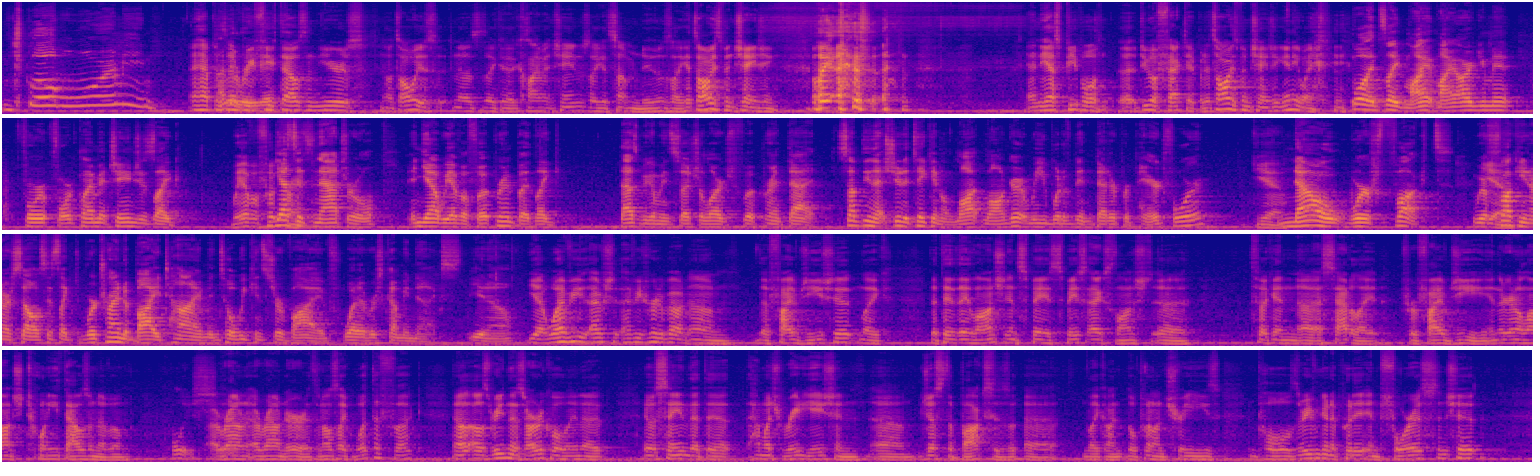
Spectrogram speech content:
It's global warming. It happens every few it. thousand years. No, it's always no, it's like a climate change. Like it's something new. It's like it's always been changing. Like, and yes, people uh, do affect it, but it's always been changing anyway. Well, it's like my my argument for for climate change is like we have a footprint. yes, it's natural, and yeah, we have a footprint, but like that's becoming such a large footprint that something that should have taken a lot longer, we would have been better prepared for. yeah. Now we're fucked. We're Yeah. fucking ourselves. It's like we're trying to buy time until we can survive whatever's coming next. You know? Yeah, well, have you have you heard about um, the 5G shit? Like that they, they launched in space. SpaceX launched uh, fucking uh, a satellite for 5G, and they're gonna launch 20,000 of them Holy shit! around around Earth. And I was like, what the fuck? And I, I was reading this article in a. It was saying that the how much radiation um, just the boxes uh, like on they'll put on trees and poles. They're even gonna put it in forests and shit.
